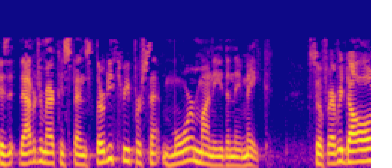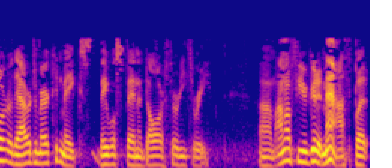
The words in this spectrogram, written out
is that the average American spends 33% more money than they make. So for every dollar the average American makes, they will spend a dollar 33. Um, I don't know if you're good at math, but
